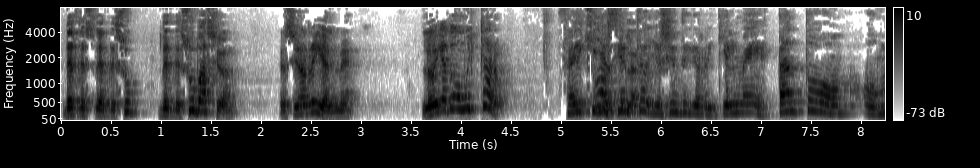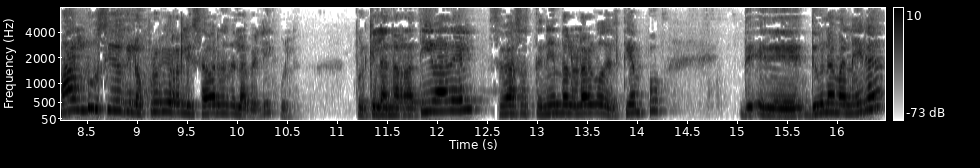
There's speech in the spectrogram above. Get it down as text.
desde, desde, su, desde su pasión, el señor Riquelme lo veía todo muy claro. ¿Sabéis que yo siento, claro. yo siento que Riquelme es tanto o, o más lúcido que los propios realizadores de la película? Porque la narrativa de él se va sosteniendo a lo largo del tiempo de, de- de una manera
